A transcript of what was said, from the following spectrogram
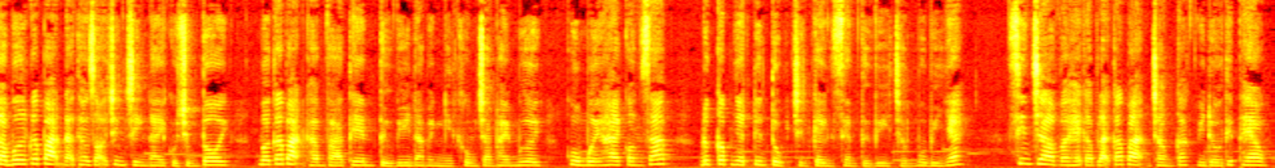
Cảm ơn các bạn đã theo dõi chương trình này của chúng tôi. Mời các bạn khám phá thêm tử vi năm 2020 của 12 con giáp được cập nhật liên tục trên kênh xem tử vi.mobi nhé. Xin chào và hẹn gặp lại các bạn trong các video tiếp theo.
